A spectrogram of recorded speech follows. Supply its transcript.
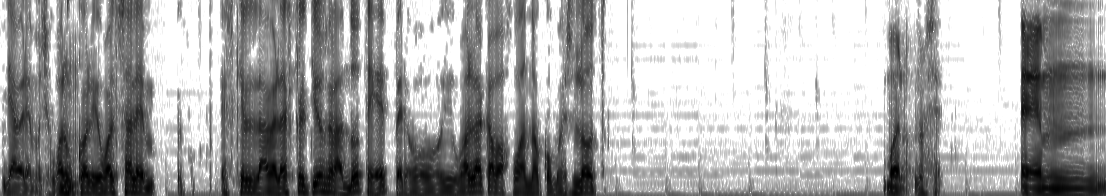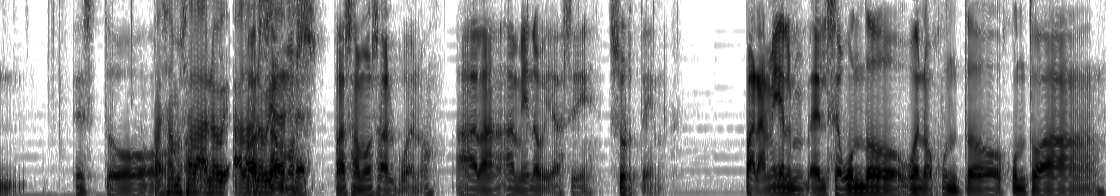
ya veremos. Igual un Mm. col- igual sale. Es que la verdad es que el tío es grandote, ¿eh? pero igual acaba jugando como slot. bueno, No sé. em, esto. Pasamos a la novi- a la novia de pasamos, pasamos al bueno, a, la- a mi novia, sí, Surtin. Para mí, el, el segundo, bueno, junto, junto a.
